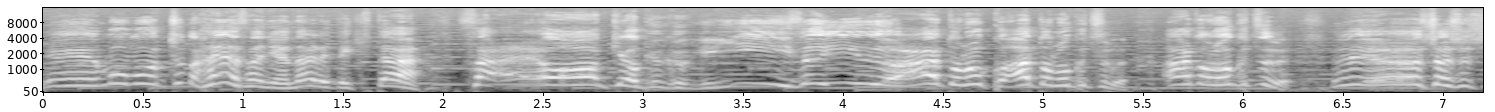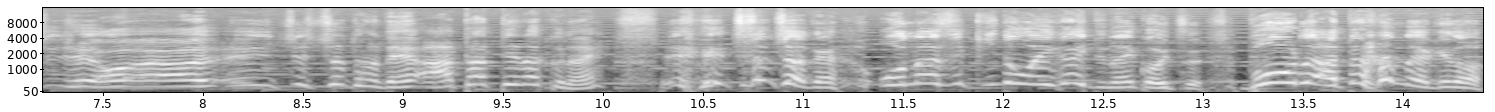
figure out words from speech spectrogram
えー、もうもうちょっと速さには慣れてきた。さあオッケーオッケーオッケー。いいぞいいぞあと6個あと6粒。あと6粒。よしよしよしちょちょっと待って。当たってなくない？え ちょっと待って。同じ軌道を描いてないこいつ。ボール当たらんのやけど。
